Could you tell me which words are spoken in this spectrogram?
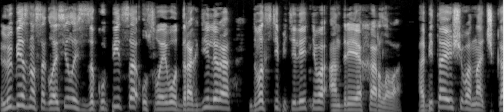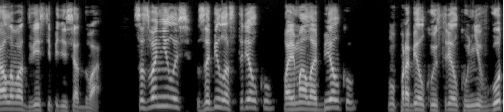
любезно согласилась закупиться у своего драгдилера 25-летнего Андрея Харлова, обитающего на Чкалова 252. Созвонилась, забила стрелку, поймала белку, ну, про белку и стрелку не в год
